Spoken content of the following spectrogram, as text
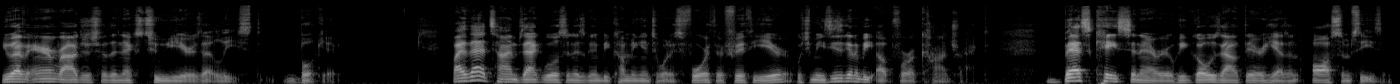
you have Aaron Rodgers for the next two years at least. Book it. By that time, Zach Wilson is going to be coming into what his fourth or fifth year, which means he's going to be up for a contract. Best case scenario, he goes out there, he has an awesome season.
